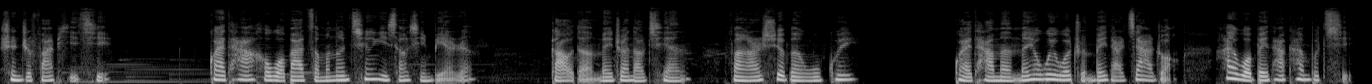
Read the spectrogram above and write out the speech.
甚至发脾气，怪他和我爸怎么能轻易相信别人，搞得没赚到钱，反而血本无归，怪他们没有为我准备点嫁妆，害我被他看不起。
